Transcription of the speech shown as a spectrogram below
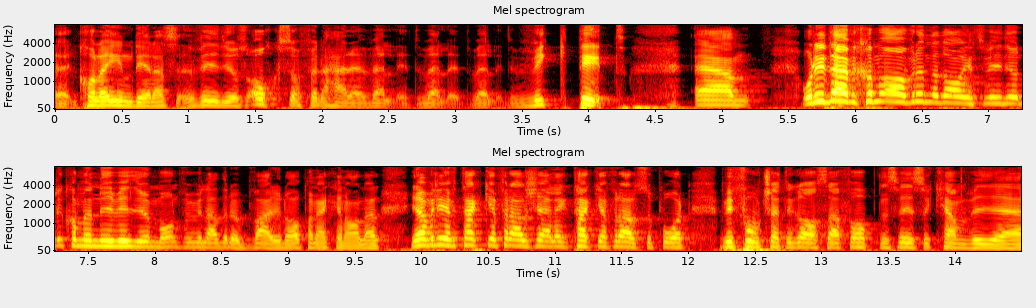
Eh, kolla in deras videos också, för det här är väldigt, väldigt, väldigt viktigt. Um, och det är där vi kommer avrunda dagens video, det kommer en ny video imorgon för vi laddar upp varje dag på den här kanalen. Jag vill tacka för all kärlek, tacka för all support, vi fortsätter gasa, förhoppningsvis så kan vi, eh,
